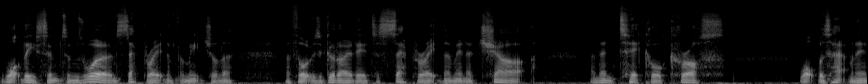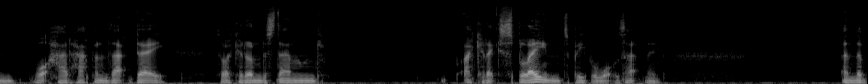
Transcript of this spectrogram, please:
what these symptoms were and separate them from each other. I thought it was a good idea to separate them in a chart and then tick or cross what was happening, what had happened that day, so I could understand, I could explain to people what was happening. And the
